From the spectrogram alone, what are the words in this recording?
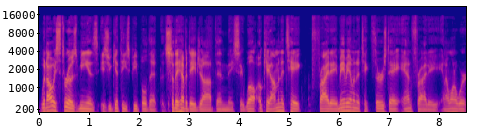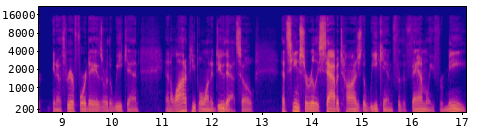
what always throws me is is you get these people that so they have a day job, then they say, well, okay, I'm going to take Friday, maybe I'm going to take Thursday and Friday, and I want to work, you know, three or four days over the weekend, and a lot of people want to do that. So that seems to really sabotage the weekend for the family for me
